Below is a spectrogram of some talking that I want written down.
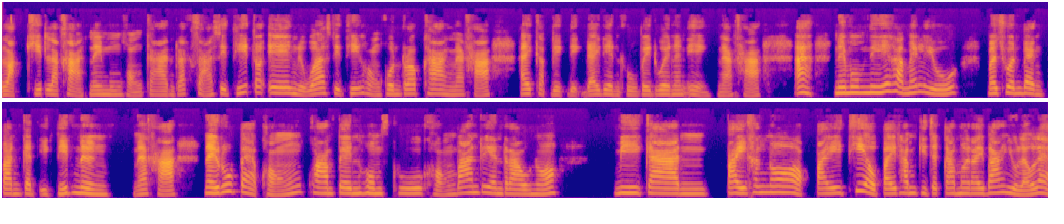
หลักคิดละค่ะในมุมของการรักษาสิทธิตัวเอง หรือว่าสิทธิของคนรอบข้างนะคะ ให้กับเด็กๆ ได้เรียนรู้ไปด้วยนั่นเองนะคะอะในมุมนี้ค่ะแม่หลิวมาชวนแบ่งปันกันอีกนิดนึงนะคะ ในรูปแบบของความเป็นโฮมสคูลของบ้านเรียนเราเนาะมีการ ไปข้างนอกไปเที่ยวไปทำกิจกรรมอะไรบ้างอยู่แล้วแหละ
